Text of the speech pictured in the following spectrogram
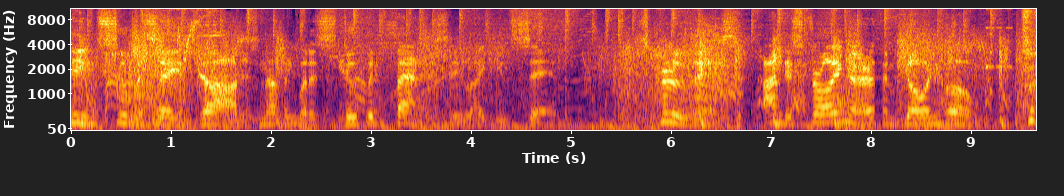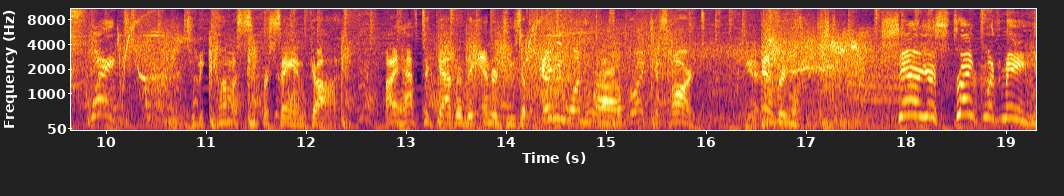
It seems Super Saiyan God is nothing but a stupid fantasy, like you said. Screw this. I'm destroying Earth and going home. Wait! To become a Super Saiyan God, I have to gather the energies of anyone who has a righteous heart. Everyone, share your strength with me!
